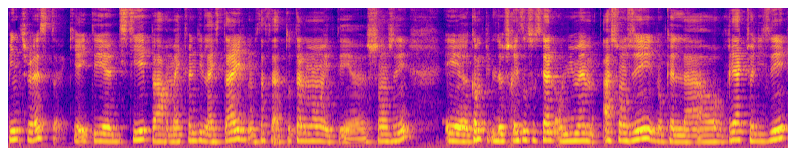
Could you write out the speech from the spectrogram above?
Pinterest qui a été euh, distillé par My Trendy Lifestyle. Donc ça, ça a totalement été euh, changé. Et euh, comme le réseau social en lui-même a changé, donc elle l'a réactualisé.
